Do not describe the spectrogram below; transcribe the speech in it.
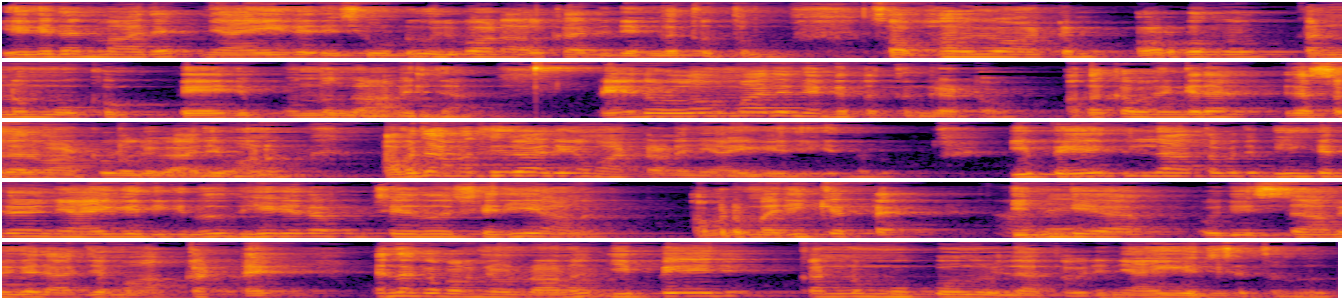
ഭീകരന്മാരെ ന്യായീകരിച്ചുകൊണ്ട് ഒരുപാട് ആൾക്കാർ രംഗത്തെത്തും. സ്വാഭാവികമായിട്ടും അവർക്കൊന്നും കണ്ണും മൂക്കും പേരും ഒന്നും കാണില്ല. പേരുള്ളവന്മാരെ രംഗത്തെത്തും കേട്ടോ. അതൊക്കെ ഭയങ്കര രസകരമായിട്ടുള്ള ഒരു കാര്യമാണ്. അവർ ആധികാരികമായിട്ടാണ് ന്യായീകരിക്കുന്നത്. ഈ പേരില്ലാത്തവർ ഭീകരനെ ന്യായീകരിക്കുന്നത് ഭീകരം ചെയ്തത് ശരിയാണ്. അവർ മരിക്കട്ടെ ഇന്ത്യ ഒരു ഇസ്ലാമിക രാജ്യമാക്കട്ടെ എന്നൊക്കെ പറഞ്ഞുകൊണ്ടാണ് ഈ പേര് കണ്ണും മൂക്കൊന്നും ഇല്ലാത്തവർ ന്യായീകരിച്ചെത്തുന്നത്.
